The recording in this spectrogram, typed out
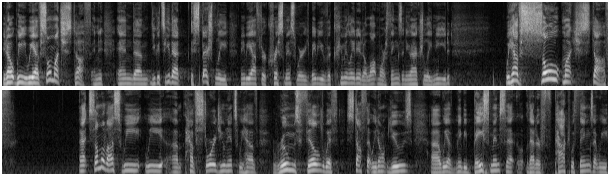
You know, we, we have so much stuff, and, and um, you could see that especially maybe after Christmas, where maybe you've accumulated a lot more things than you actually need. We have so much stuff that some of us we we um, have storage units. We have rooms filled with stuff that we don't use. Uh, we have maybe basements that that are packed with things that we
